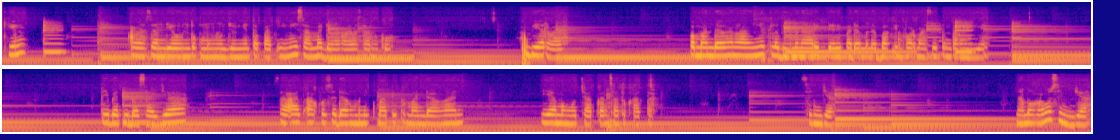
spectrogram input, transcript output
Mungkin alasan dia untuk mengunjungi tempat ini sama dengan alasanku. Biarlah, pemandangan langit lebih menarik daripada menebak informasi tentang dia. Tiba-tiba saja, saat aku sedang menikmati pemandangan, ia mengucapkan satu kata. Senja. Nama kamu Senja,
